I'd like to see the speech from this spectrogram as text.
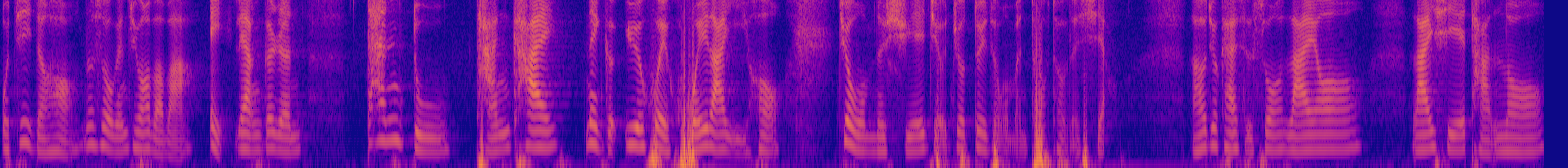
我记得哈、哦，那时候我跟青蛙爸爸，哎，两个人单独谈开那个约会回来以后，就我们的学姐就对着我们偷偷的笑，然后就开始说：“来哦。”来协谈喽！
